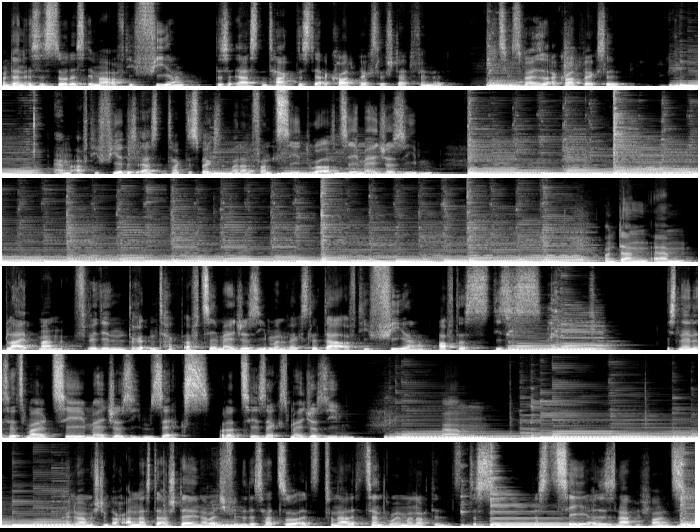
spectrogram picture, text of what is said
Und dann ist es so, dass immer auf die 4 des ersten Taktes der Akkordwechsel stattfindet, beziehungsweise Akkordwechsel ähm, auf die 4 des ersten Taktes wechselt man dann von C-Dur auf C Major 7. Dann ähm, bleibt man für den dritten Takt auf C Major 7 und wechselt da auf die 4, auf das, dieses, ich nenne es jetzt mal C Major 7 6 oder C6 Major 7. Ähm, könnte man bestimmt auch anders darstellen, aber ich finde, das hat so als tonales Zentrum immer noch den, das, das C, also es ist nach wie vor ein C.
